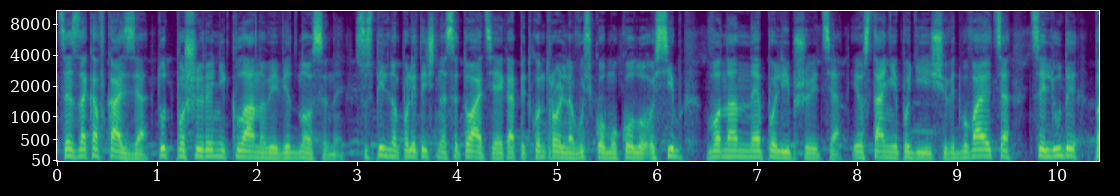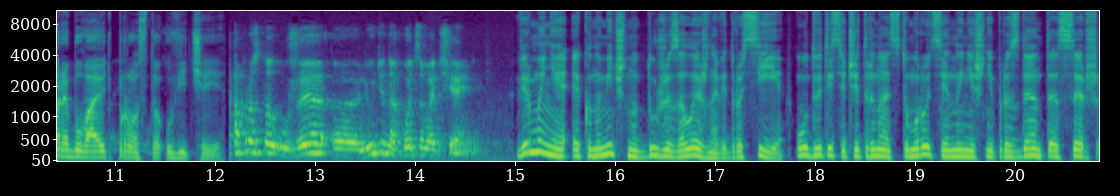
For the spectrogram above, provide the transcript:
Це Закавказя. Тут поширені кланові відносини. Суспільно-політична ситуація, яка підконтрольна вузькому колу осіб, вона не поліпшується. І останні події, що відбуваються, це люди перебувають просто у відчаї. просто уже э, люди находятся в отчаянии. Вірменія економічно дуже залежна від Росії. У 2013 році нинішній президент Серж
